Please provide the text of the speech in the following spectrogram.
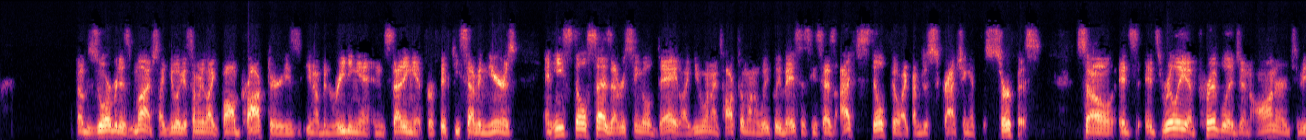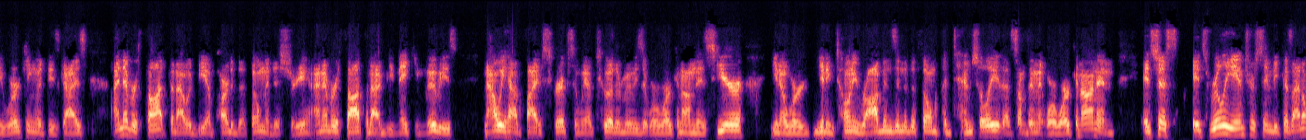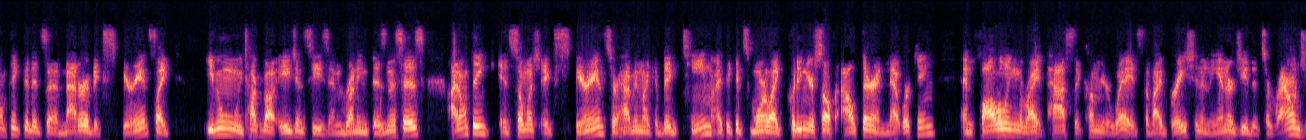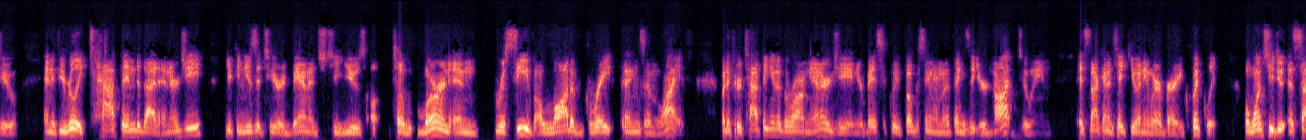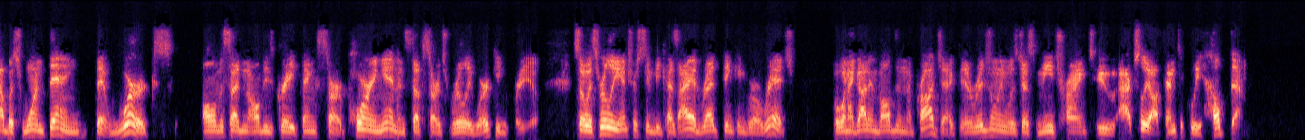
absorb it as much. Like you look at somebody like Bob Proctor, he's, you know, been reading it and studying it for 57 years. And he still says every single day, like even when I talk to him on a weekly basis, he says, I still feel like I'm just scratching at the surface. So it's, it's really a privilege and honor to be working with these guys. I never thought that I would be a part of the film industry. I never thought that I'd be making movies. Now we have five scripts and we have two other movies that we're working on this year. You know, we're getting Tony Robbins into the film potentially. That's something that we're working on. And it's just, it's really interesting because I don't think that it's a matter of experience. Like, even when we talk about agencies and running businesses, I don't think it's so much experience or having like a big team. I think it's more like putting yourself out there and networking and following the right paths that come your way. It's the vibration and the energy that's around you. And if you really tap into that energy, you can use it to your advantage to use, to learn and receive a lot of great things in life. But if you're tapping into the wrong energy and you're basically focusing on the things that you're not doing, it's not going to take you anywhere very quickly. But once you do establish one thing that works, all of a sudden all these great things start pouring in and stuff starts really working for you. So it's really interesting because I had read Think and Grow Rich, but when I got involved in the project, it originally was just me trying to actually authentically help them.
